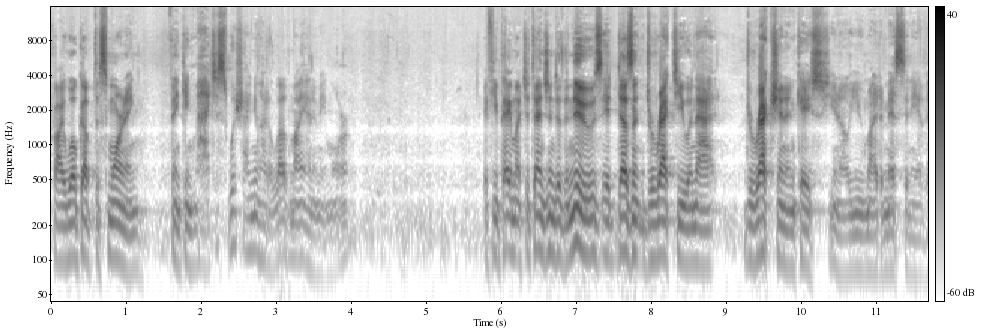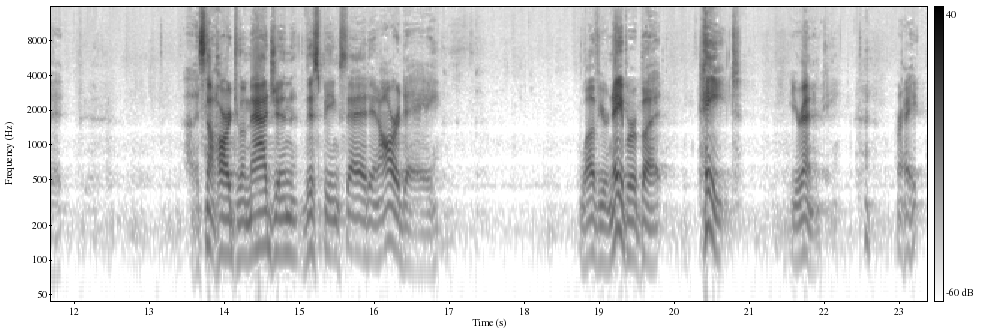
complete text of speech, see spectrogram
Probably woke up this morning thinking, I just wish I knew how to love my enemy more. If you pay much attention to the news, it doesn't direct you in that direction in case you know you might have missed any of it. Uh, it's not hard to imagine this being said in our day. Love your neighbor, but hate your enemy, right?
